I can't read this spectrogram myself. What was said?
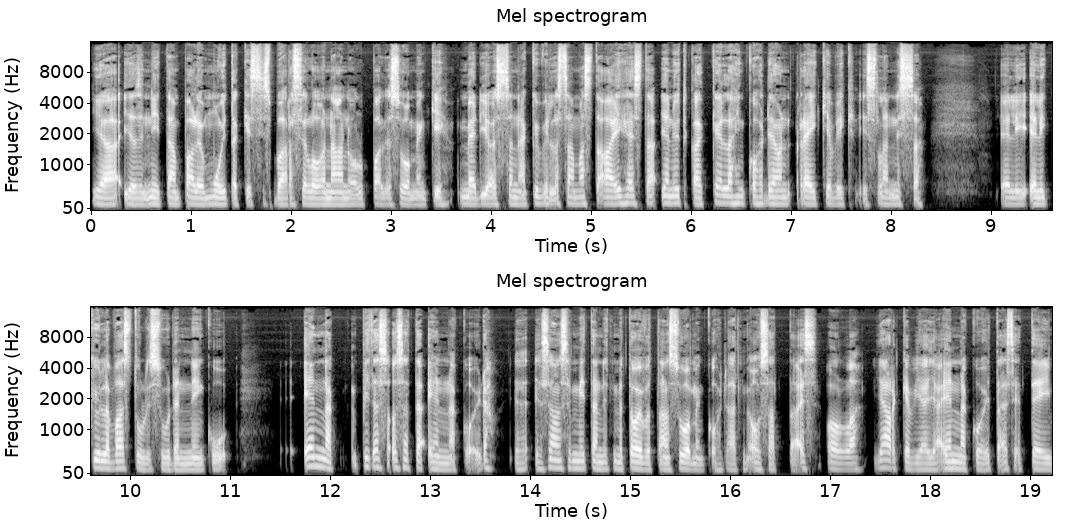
Ja, ja niitä on paljon muitakin, siis Barcelona on ollut paljon Suomenkin medioissa näkyvillä samasta aiheesta. Ja nyt kaikkein lähin kohde on Reykjavik Islannissa. Eli, eli kyllä vastuullisuuden niin kuin ennak, pitäisi osata ennakoida. Ja, ja se on se, mitä nyt me toivotaan Suomen kohdalla, että me osattaisiin olla järkeviä ja ennakoitaisiin, ettei,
